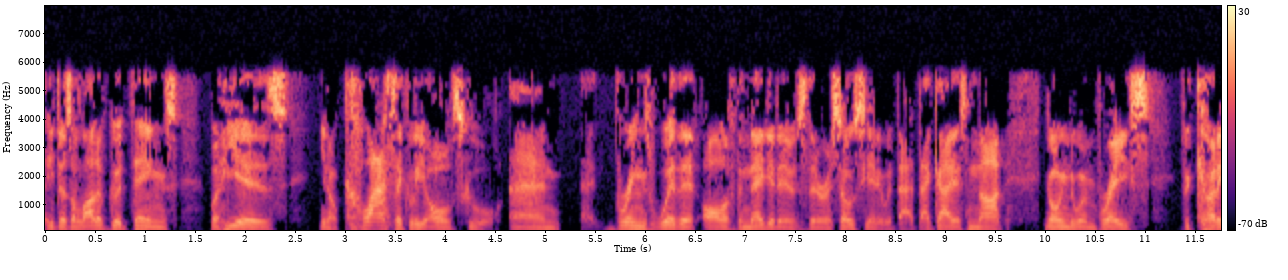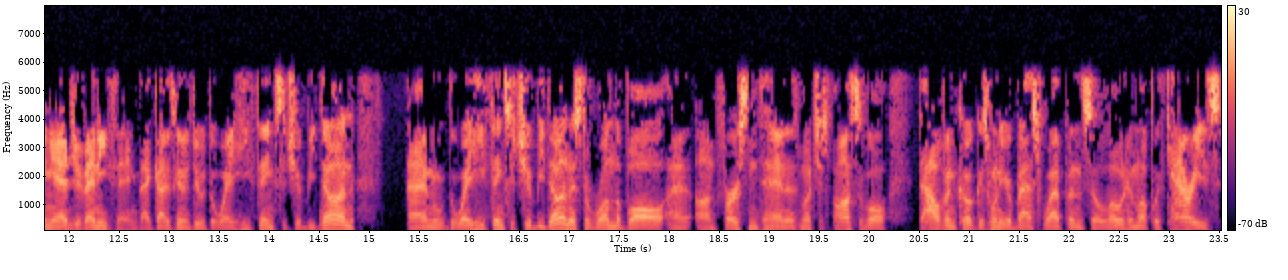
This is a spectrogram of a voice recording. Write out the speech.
he does a lot of good things, but he is, you know, classically old school and brings with it all of the negatives that are associated with that. That guy is not going to embrace the cutting edge of anything. That guy's going to do it the way he thinks it should be done. And the way he thinks it should be done is to run the ball uh, on first and 10 as much as possible. Dalvin Cook is one of your best weapons, so load him up with carries.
